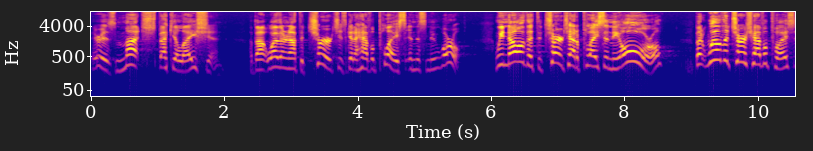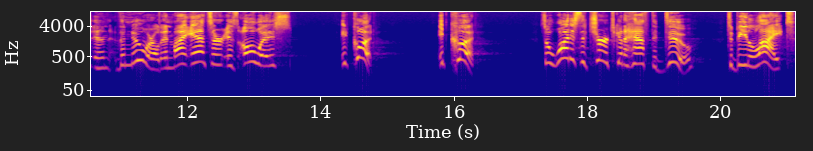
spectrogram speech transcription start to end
There is much speculation about whether or not the church is going to have a place in this new world. We know that the church had a place in the old world, but will the church have a place in the new world? And my answer is always it could. It could. So, what is the church going to have to do to be light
